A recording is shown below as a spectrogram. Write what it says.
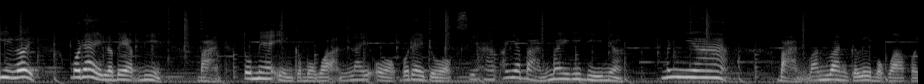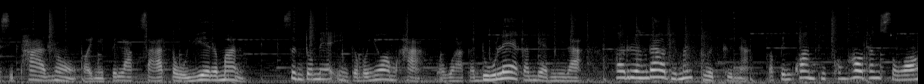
ทีเลยบ่ได้ละแบบนี้บ้านตัวแม่เองก็บอกว่าอันไล่ออกบ่ได้ดอกสิหาพยาบาลไม่ดีๆเนี่ย มันยากบ้านวันวันๆก็เลยบอกว่าคอยสิพาน้องคอยนี่ไปรักษาตัวเยอรมัน ซึ่งตัวแม่เองก็บ่ยอมค่ะบอกว่าก็ดูแลกันแบบนี้ละเพราะเรื่องราวที่มันเกิดขึ้นอะก็เป็นความผิดของเฮาทั้งสอง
